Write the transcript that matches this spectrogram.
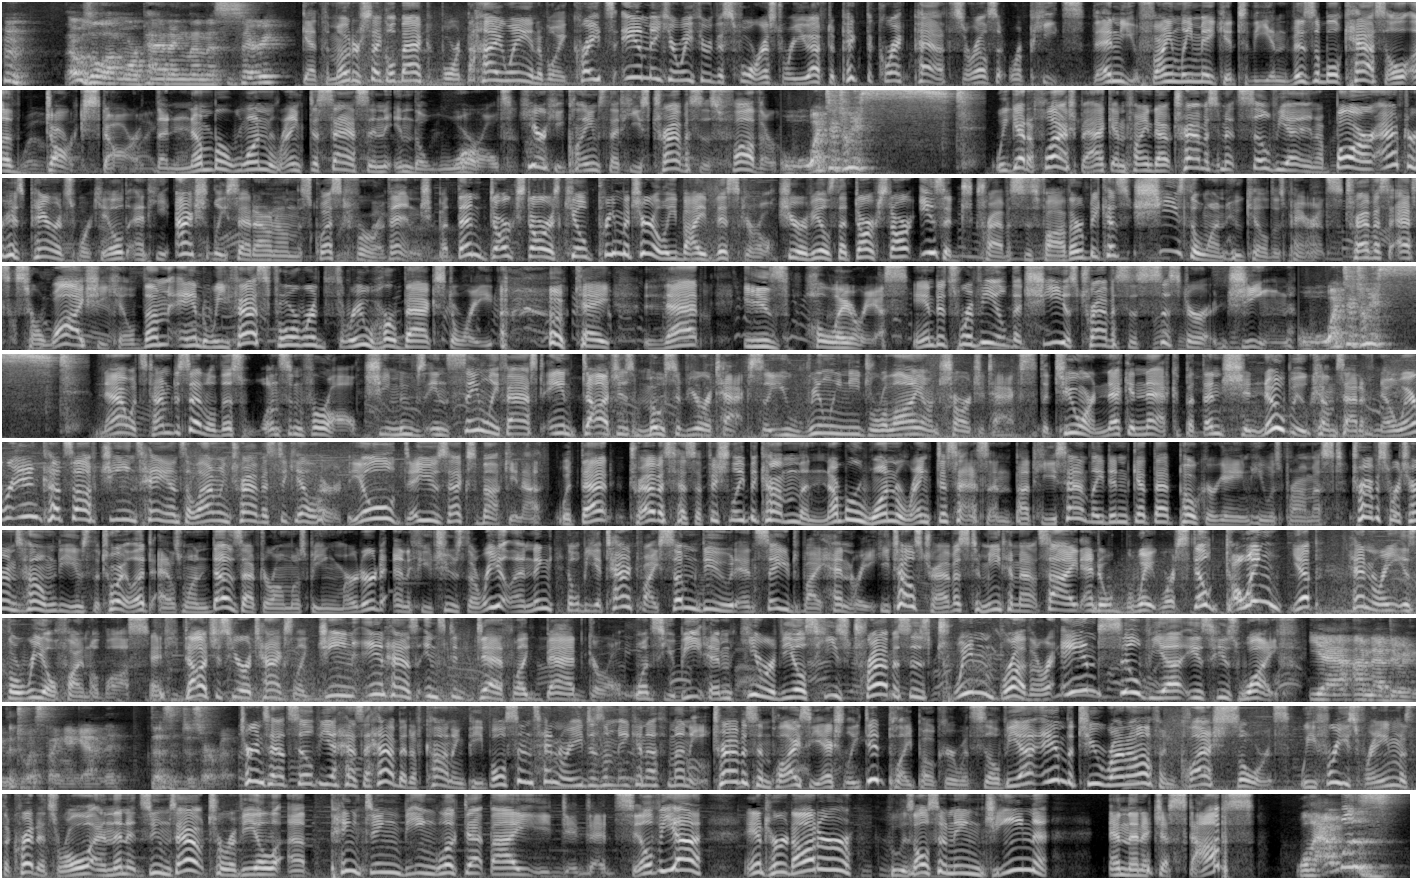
Hmm. That was a lot more padding than necessary. Get the motorcycle back, board the highway and avoid crates, and make your way through this forest where you have to pick the correct paths or else it repeats. Then you finally make it to the invisible castle of Darkstar, the number one ranked assassin in the world. Here he claims that he's Travis's father. What a twist! We get a flashback and find out Travis met Sylvia in a bar after his parents were killed, and he actually set out on this quest for revenge. But then Darkstar is killed prematurely by this girl. She reveals that Darkstar isn't Travis's father because she's the one who killed his parents. Travis asks her why she killed them, and we fast forward through her backstory. okay, that is hilarious. And it's revealed that she is Travis's sister, Jeane. What a twist! Now it's time to settle this once and for all. She moves insanely fast and dodges most of your attacks, so you really need to rely on charge attacks. The two are neck and neck, but then Shinobu comes out of nowhere and cuts off Jeane's hands, allowing Travis to kill her. The old Deus Ex Machina. With that, Travis has officially become the number one ranked assassin, but he sadly didn't get that poker game he was promised. Travis returns home to use the toilet, as one does after almost being murdered, and if you choose the real ending, he'll be attacked by some dude and saved by Henry. He tells Travis to meet him outside, and wait, we're still going? Yep, Henry is the real final boss, and he dodges your attacks like Jeane and has instant death like Bad Girl. Once you beat him, he reveals he's Travis's twin brother, and Sylvia is his wife. Yeah, I'm not doing the twist thing again. It doesn't deserve it. Turns out Sylvia has a habit of conning people since Henry doesn't make enough money. Travis implies he actually did play poker with Sylvia, and the two run off and clash swords. We freeze frame as the credits roll, and then it zooms out to reveal a painting being looked at by Sylvia and her daughter, who is also named Jeane, and then it just stops? Well, that was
